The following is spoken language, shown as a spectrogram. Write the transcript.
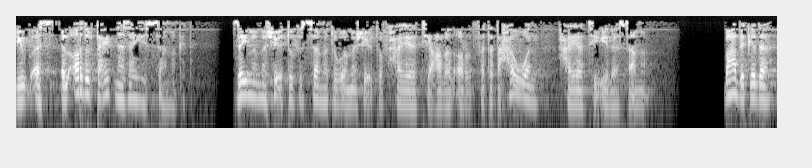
يبقى الأرض بتاعتنا زي السماء كده. زي ما مشيئته في السماء تبقى مشيئته في حياتي على الأرض. فتتحول حياتي إلى سماء. بعد كده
